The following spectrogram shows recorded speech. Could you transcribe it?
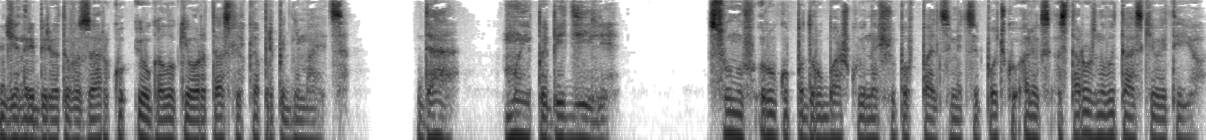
Генри берет его за руку, и уголок его рта слегка приподнимается. «Да, мы победили!» Сунув руку под рубашку и нащупав пальцами цепочку, Алекс осторожно вытаскивает ее.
